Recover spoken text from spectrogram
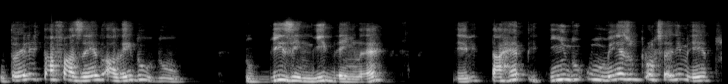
Então ele está fazendo, além do, do, do bis in idem, né? Ele está repetindo o mesmo procedimento.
